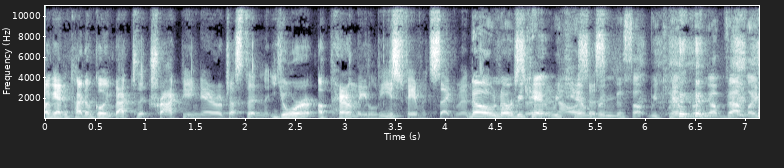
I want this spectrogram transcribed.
again, kind of going back to the track being narrow, Justin, your apparently least favorite segment. No, no, we can't. We can't bring this up. We can't bring up that like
